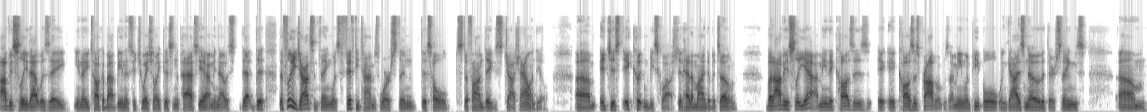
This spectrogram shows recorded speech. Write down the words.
obviously that was a you know you talk about being in a situation like this in the past. Yeah i mean that was that the the Flutie Johnson thing was 50 times worse than this whole Stefon Diggs Josh Allen deal. Um it just it couldn't be squashed. It had a mind of its own. But obviously yeah i mean it causes it, it causes problems. I mean when people when guys know that there's things um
